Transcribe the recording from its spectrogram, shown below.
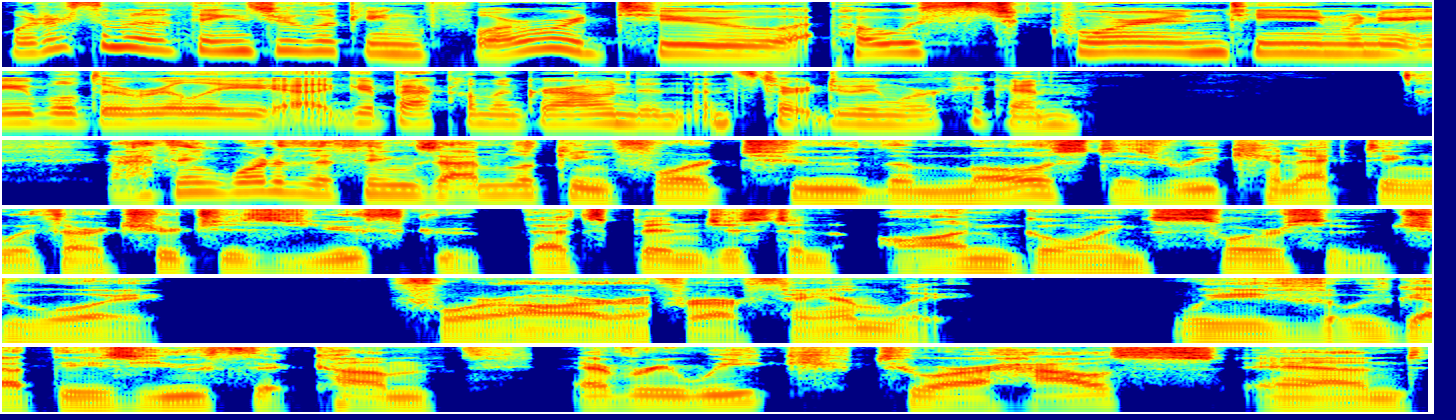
What are some of the things you're looking forward to post quarantine when you're able to really uh, get back on the ground and, and start doing work again? I think one of the things I'm looking forward to the most is reconnecting with our church's youth group. That's been just an ongoing source of joy for our for our family. We've we've got these youth that come every week to our house and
